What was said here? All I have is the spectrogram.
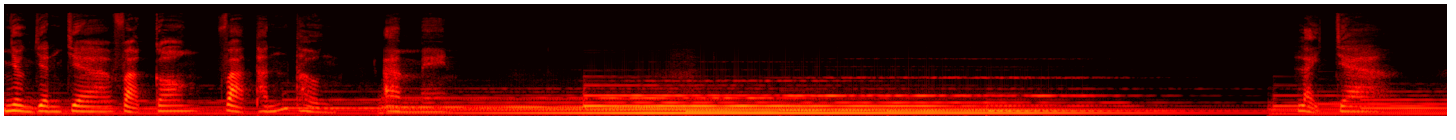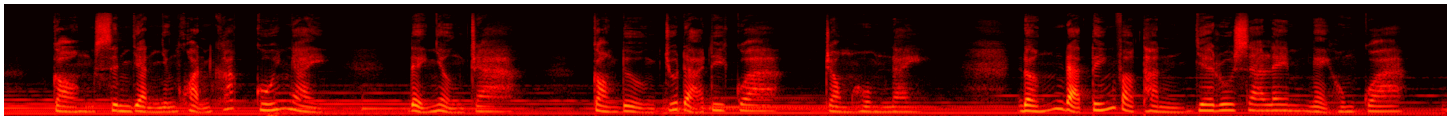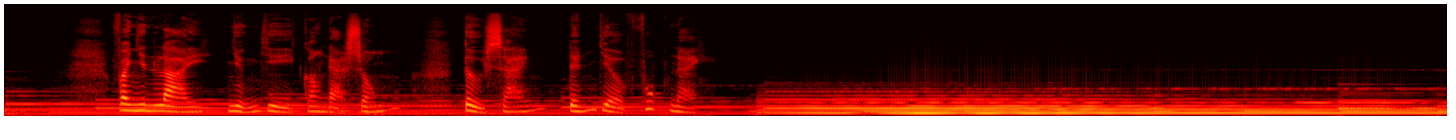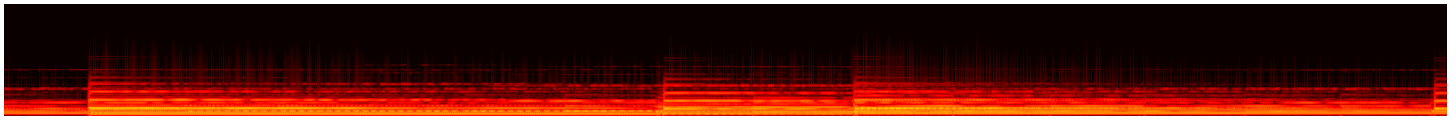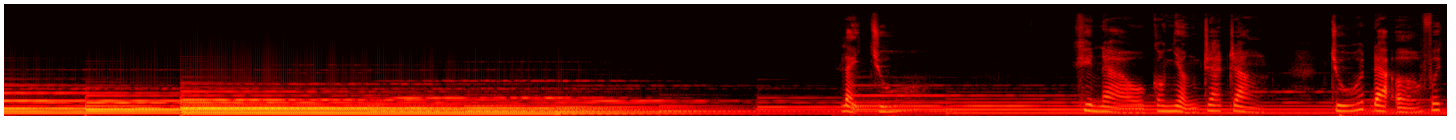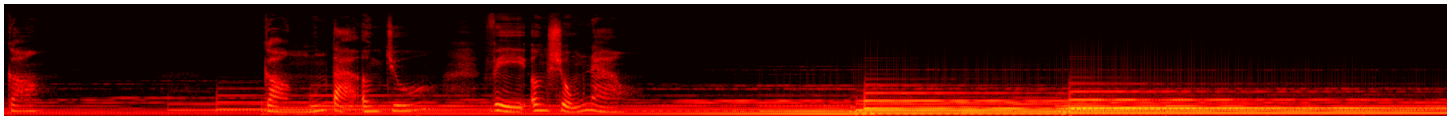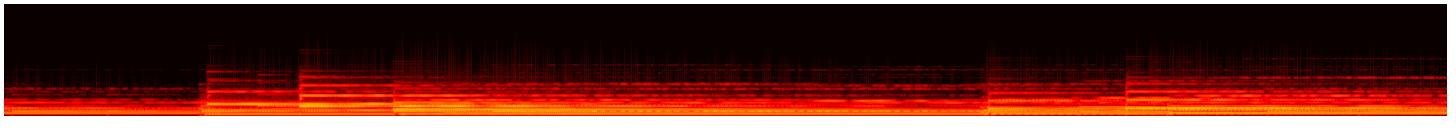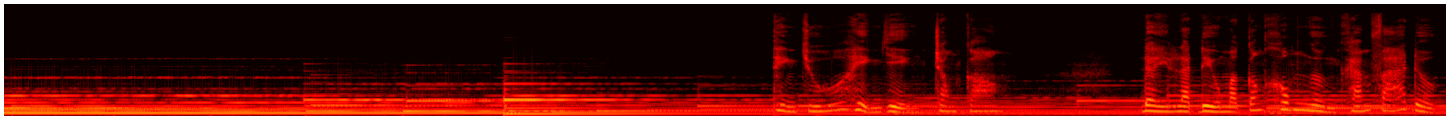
Nhân danh cha và con và thánh thần. Amen. Lạy cha, con xin dành những khoảnh khắc cuối ngày để nhận ra con đường chúa đã đi qua trong hôm nay. Đấng đã tiến vào thành jerusalem ngày hôm qua và nhìn lại những gì con đã sống từ sáng đến giờ phút này. Ra rằng chúa đã ở với con. Con muốn tạ ơn chúa vì ân sủng nào đây là điều mà con không ngừng khám phá được.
